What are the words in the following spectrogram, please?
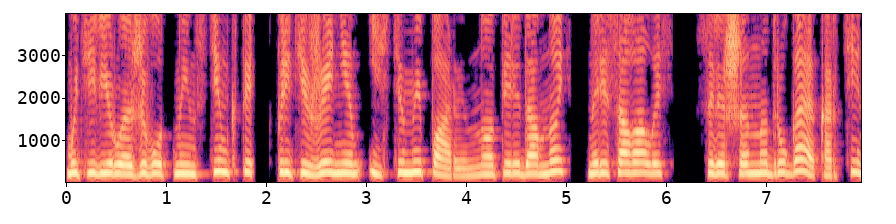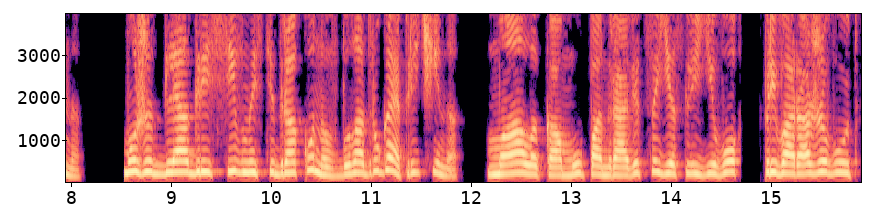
мотивируя животные инстинкты притяжением истинной пары, но передо мной нарисовалась совершенно другая картина. Может, для агрессивности драконов была другая причина. Мало кому понравится, если его привораживают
